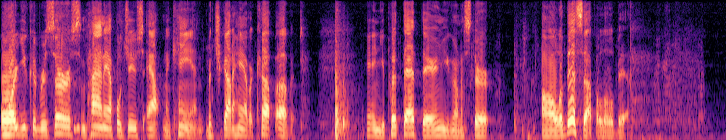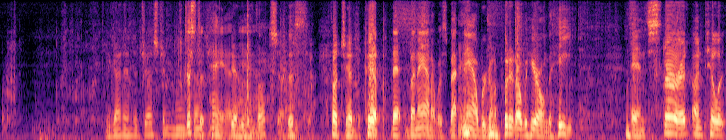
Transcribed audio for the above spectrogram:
Or you could reserve some pineapple juice out in a can, but you got to have a cup of it. And you put that there, and you're going to stir all of this up a little bit. You got indigestion? Just a tad, Yeah, I thought so. This- I thought you had the pip. That banana was back. Now we're going to put it over here on the heat and stir it until it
